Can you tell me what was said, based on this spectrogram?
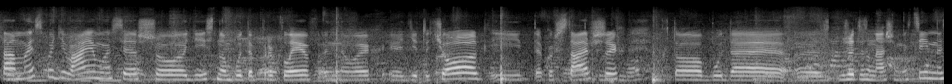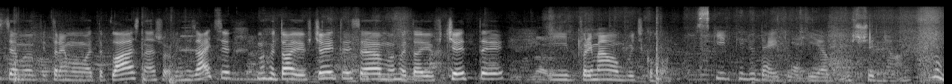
Та ми сподіваємося, що дійсно буде приплив нових е, діточок і також старших, хто буде е, жити за нашими цінностями, підтримувати пласт, нашу організацію. Ми готові вчитися, ми готові вчити і приймемо будь-кого. Скільки людей тут є щодня? Ну,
